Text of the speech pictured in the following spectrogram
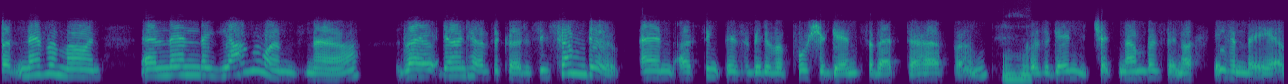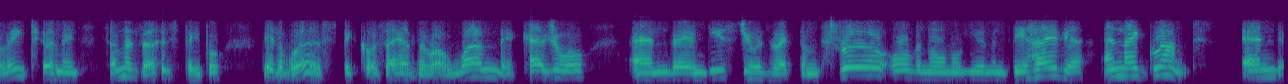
But never mind. And then the young ones now, they don't have the courtesy. Some do, and I think there's a bit of a push again for that to happen. Mhm. Because again, you check numbers, they're even the elite. I mean, some of those people, they're the worst because they have the wrong one, they're casual, and then gear stewards let them through all the normal human behaviour and they grunt. And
